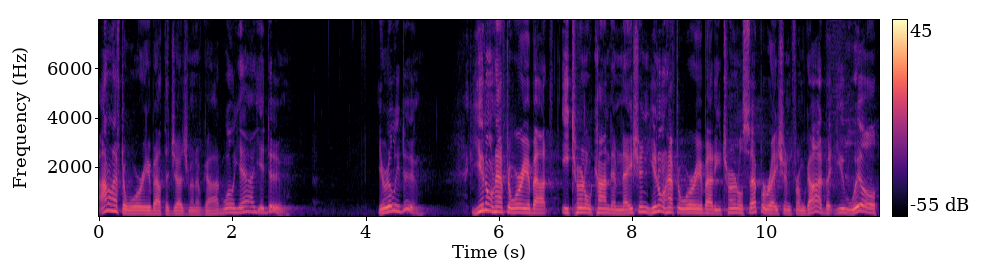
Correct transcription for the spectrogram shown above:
I don't have to worry about the judgment of God. Well, yeah, you do. You really do. You don't have to worry about eternal condemnation. You don't have to worry about eternal separation from God, but you will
